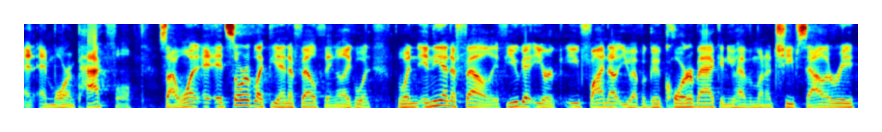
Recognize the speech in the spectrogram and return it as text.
and, and more impactful. So I want it's sort of like the NFL thing. Like when when in the NFL, if you get your you find out you have a good quarterback and you have him on a cheap salary,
